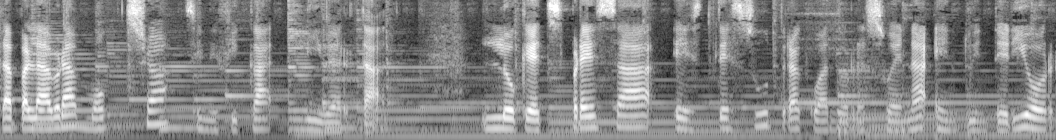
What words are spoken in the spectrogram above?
La palabra moksha significa libertad. Lo que expresa este sutra cuando resuena en tu interior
